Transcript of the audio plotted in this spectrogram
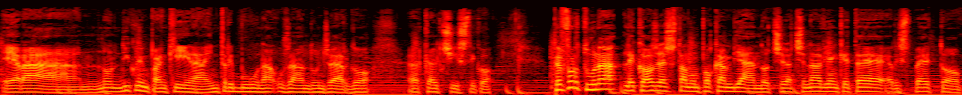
era, non dico in panchina, in tribuna, usando un gergo eh, calcistico. Per fortuna le cose adesso stanno un po' cambiando, ci accennavi anche te rispetto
